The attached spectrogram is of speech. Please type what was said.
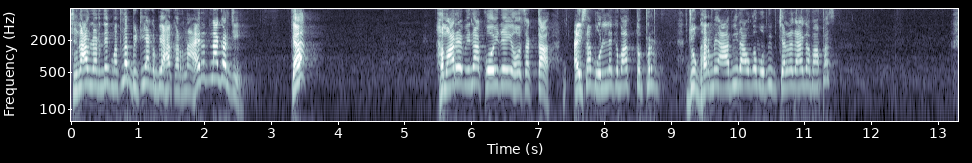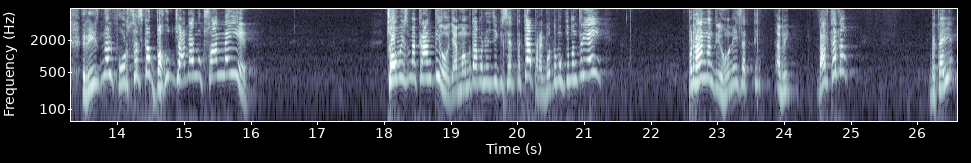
चुनाव लड़ने का मतलब बिटिया का ब्याह करना है, रत्नाकर जी। क्या? हमारे बिना कोई नहीं हो सकता। ऐसा बोलने के बाद तो फिर जो घर में आ भी रहा होगा, वो भी चला जाएगा वापस। रीजनल फोर्सेस का बहुत ज़्यादा नुकसान नहीं है। चौबीस में क्रांति हो जाए, ममता बनर्जी की सेहत पर क्या फ़र्क? वो तो मुख्यमंत्री आई प्रधानमंत्री हो नहीं सकती। अभी, बात खत्म। बताइए।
